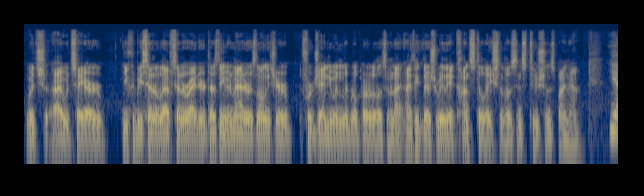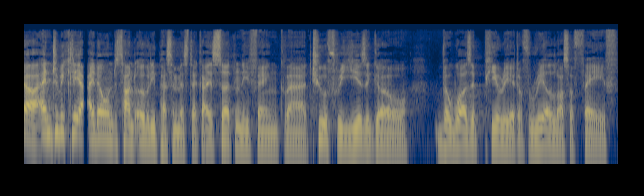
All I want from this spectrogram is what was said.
which I would say are you could be center left, center right, or it doesn't even matter as long as you're for genuine liberal pluralism. And I, I, think there's really a constellation of those institutions by now. Yeah, and to be clear, I don't sound overly pessimistic. I certainly think that two or three years ago, there was a period of real loss of faith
